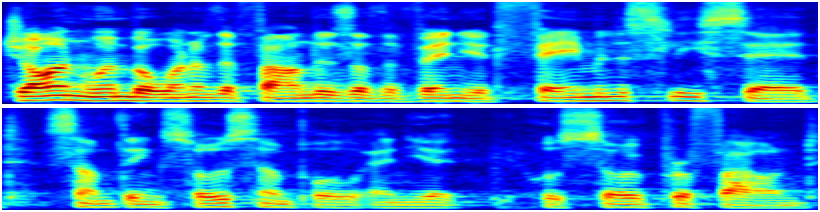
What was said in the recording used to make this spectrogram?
John Wimber, one of the founders of the Vineyard, famously said something so simple and yet was so profound.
